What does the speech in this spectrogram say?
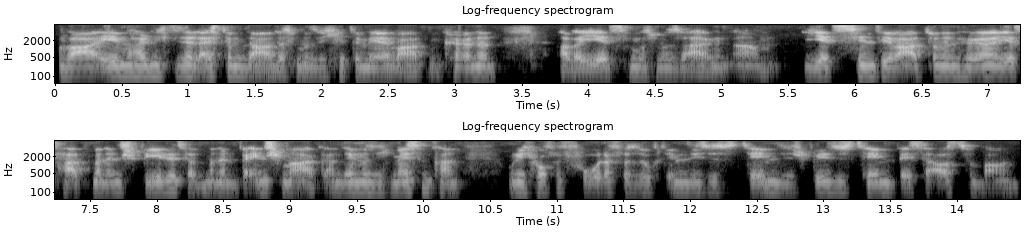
war eben halt nicht diese Leistung da, dass man sich hätte mehr erwarten können. Aber jetzt muss man sagen, ähm, jetzt sind die Erwartungen höher, jetzt hat man ein Spiel, jetzt hat man einen Benchmark, an dem man sich messen kann. Und ich hoffe, Foda versucht eben dieses System, dieses Spielsystem besser auszubauen.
